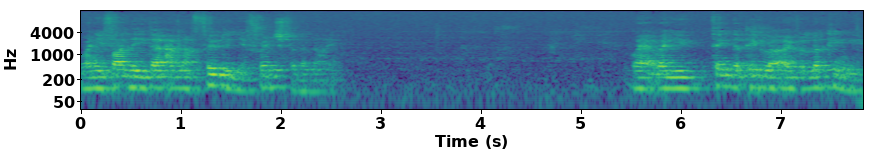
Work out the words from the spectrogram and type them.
when you find that you don't have enough food in your fridge for the night, where, when you think that people are overlooking you,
